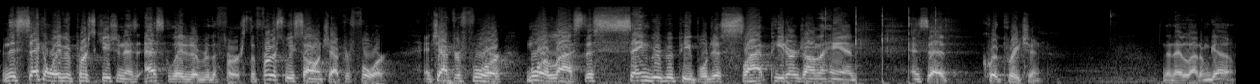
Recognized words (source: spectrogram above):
And this second wave of persecution has escalated over the first. The first we saw in chapter 4. In chapter 4, more or less, this same group of people just slapped Peter and John on the hand and said, Quit preaching. Then they let him go.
